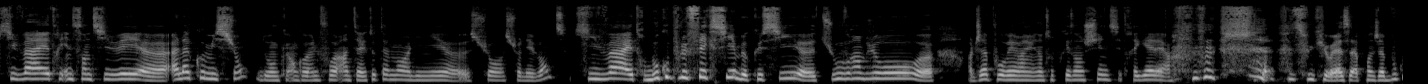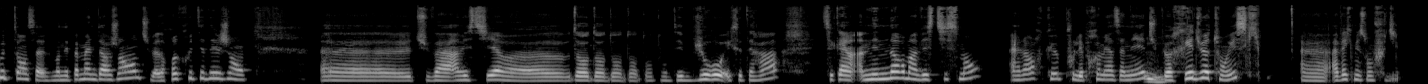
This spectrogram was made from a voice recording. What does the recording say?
qui va être incentivé euh, à la commission, donc encore une fois intérêt totalement aligné euh, sur sur les ventes, qui va être beaucoup plus flexible que si euh, tu ouvres un bureau. déjà pour ouvrir une entreprise en Chine, c'est très galère. donc voilà, ça va prendre déjà beaucoup de temps, ça va demander pas mal d'argent, tu vas recruter des gens. tu vas investir dans, dans, dans, dans, dans tes bureaux, etc. C'est quand même un énorme investissement, alors que pour les premières années, tu mmh. peux réduire ton risque avec Maison Foodie.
